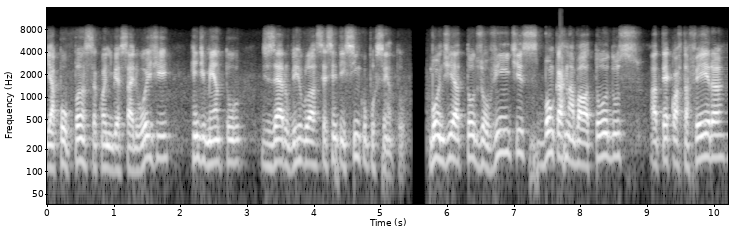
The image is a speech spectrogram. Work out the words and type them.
E a poupança com aniversário hoje, rendimento de 0,65%. Bom dia a todos os ouvintes, bom carnaval a todos, até quarta-feira.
